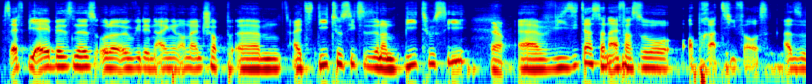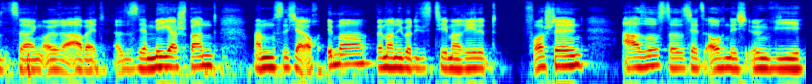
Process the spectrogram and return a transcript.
das FBA-Business oder irgendwie den eigenen Online-Shop ähm, als D2C zu sehen, sondern B2C. Ja. Äh, wie sieht das dann einfach so operativ aus? Also sozusagen eure Arbeit. Also es ist ja mega spannend. Man muss sich ja auch immer, wenn man über dieses Thema redet, vorstellen, Asus, das ist jetzt auch nicht irgendwie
